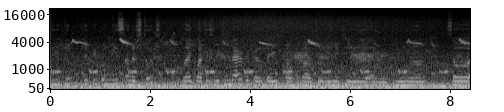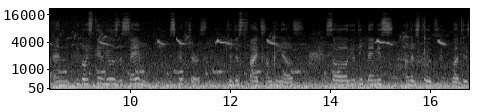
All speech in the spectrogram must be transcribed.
do you think the people misunderstood like what is written there because they talk about uh, unity and union? So, and people still use the same scriptures to justify something else. So, do you think they misunderstood what is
